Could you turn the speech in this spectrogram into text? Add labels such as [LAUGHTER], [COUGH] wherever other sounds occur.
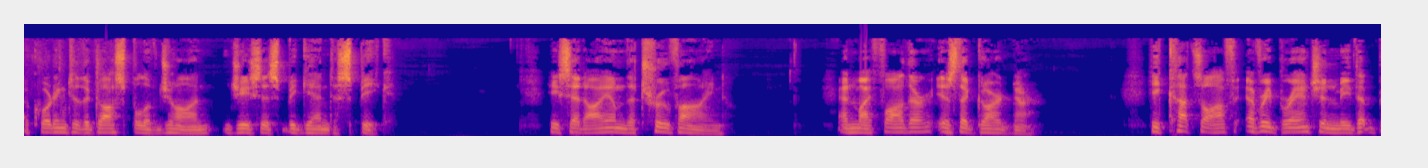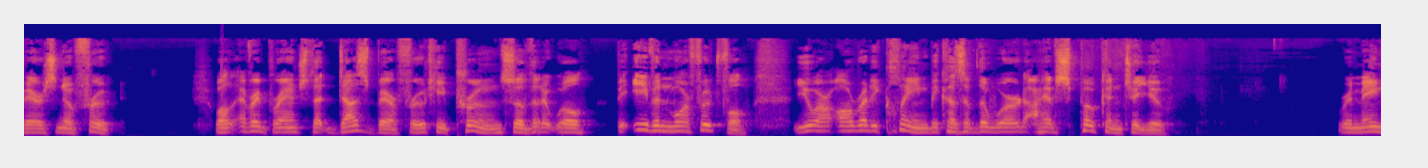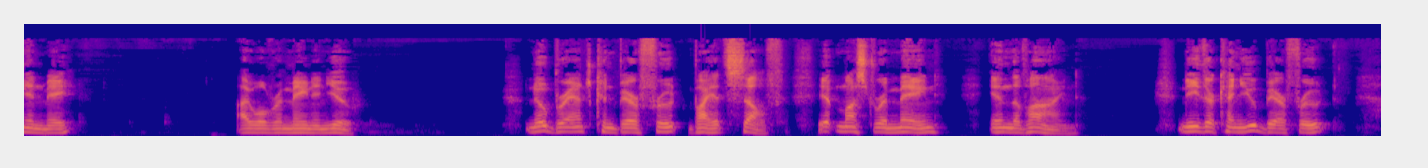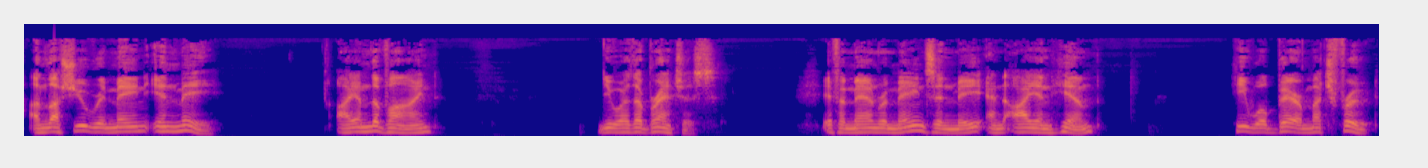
according to the Gospel of John, Jesus began to speak. He said, I am the true vine, and my Father is the gardener. He cuts off every branch in me that bears no fruit, while every branch that does bear fruit he prunes so that it will be even more fruitful. You are already clean because of the word I have spoken to you. Remain in me. I will remain in you. No branch can bear fruit by itself. It must remain in the vine. Neither can you bear fruit unless you remain in me. I am the vine. You are the branches. If a man remains in me and I in him, he will bear much fruit.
